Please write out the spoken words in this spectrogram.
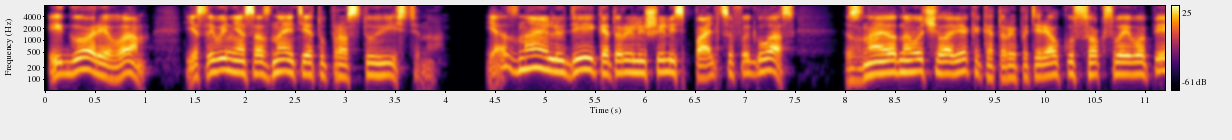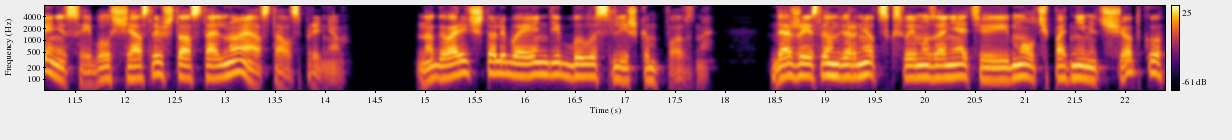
И горе вам, если вы не осознаете эту простую истину. Я знаю людей, которые лишились пальцев и глаз. Знаю одного человека, который потерял кусок своего пениса и был счастлив, что остальное осталось при нем. Но говорить что-либо Энди было слишком поздно. Даже если он вернется к своему занятию и молча поднимет щетку,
